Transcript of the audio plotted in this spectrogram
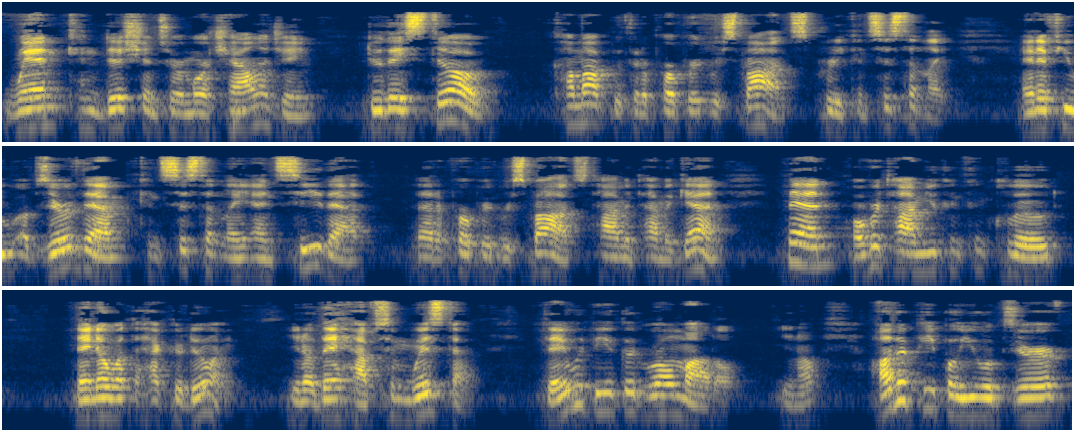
when conditions are more challenging, do they still come up with an appropriate response pretty consistently? And if you observe them consistently and see that, that appropriate response time and time again, then over time you can conclude they know what the heck they're doing. You know, they have some wisdom. They would be a good role model, you know. Other people you observe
